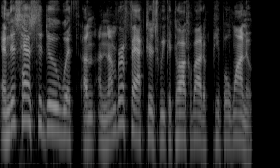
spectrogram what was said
and this has to do with a, a number of factors we could talk about if people want to,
